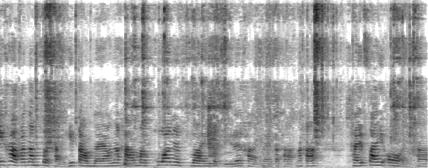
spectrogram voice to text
นี่ค่ะก็นำเปลือกไข่ที่ตำแล้วนะคะ มาคั่วในไฟแบบนี้เลยค่ะในกระทะนะคะ ใช้ไฟอ่อนค่ะ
